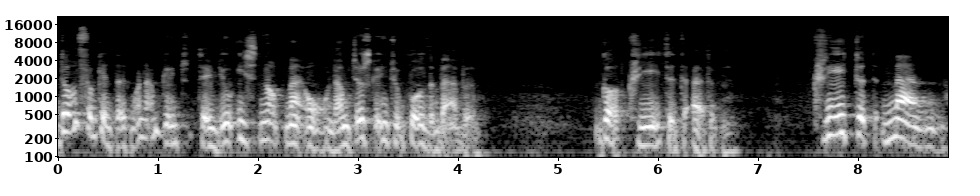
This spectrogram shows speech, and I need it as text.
Don't forget that what I'm going to tell you is not my own. I'm just going to quote the Bible. God created Adam, created man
